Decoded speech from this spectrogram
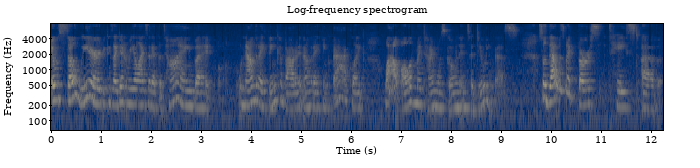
it was so weird because I didn't realize it at the time, but now that I think about it, now that I think back, like, wow, all of my time was going into doing this. So that was my first taste of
